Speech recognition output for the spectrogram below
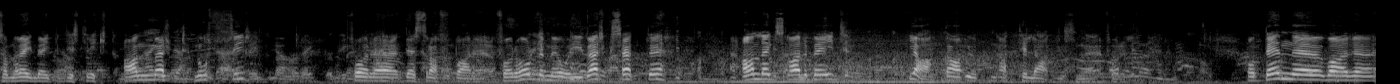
som reinbeitedistrikt anmeldt Nussir for eh, det straffbare forholdet med å iverksette anleggsarbeid ja, da uten at tillatelsene foreligger. Og den eh, var eh,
